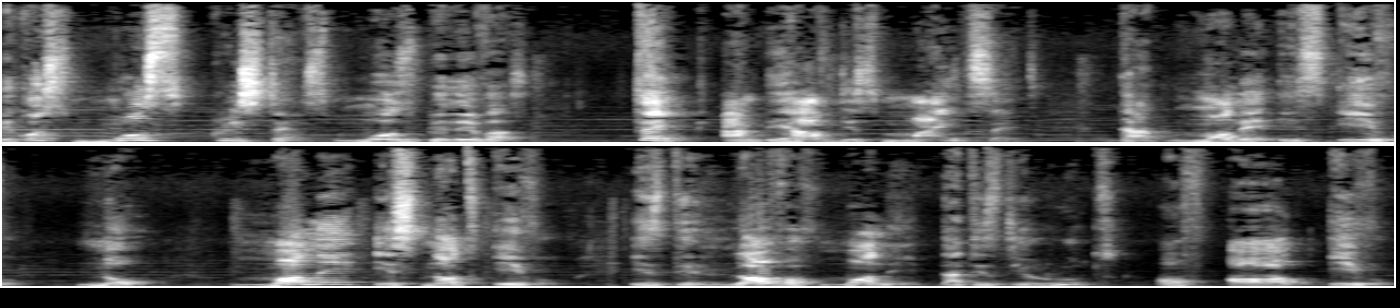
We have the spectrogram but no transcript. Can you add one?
Because most Christians, most believers think and they have this mindset that money is evil. No, money is not evil. It's the love of money that is the root of all evil.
